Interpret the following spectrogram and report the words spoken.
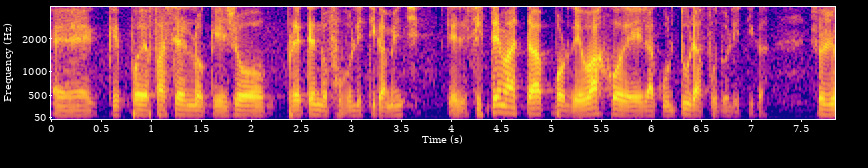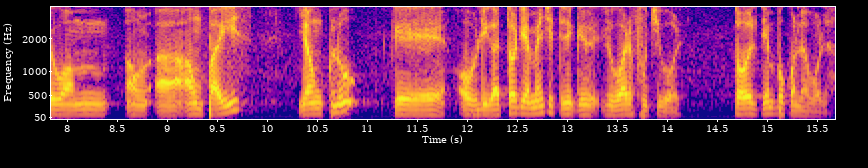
eh, que puede hacer lo que yo pretendo futbolísticamente. El sistema está por debajo de la cultura futbolística. Yo llego a un país y a un club que obligatoriamente tiene que jugar fútbol todo el tiempo con la bola.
